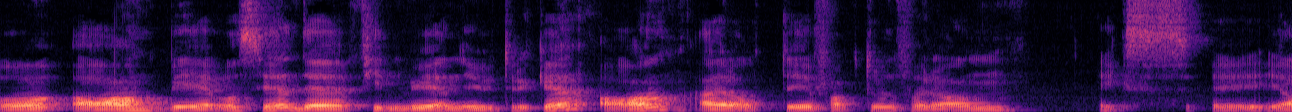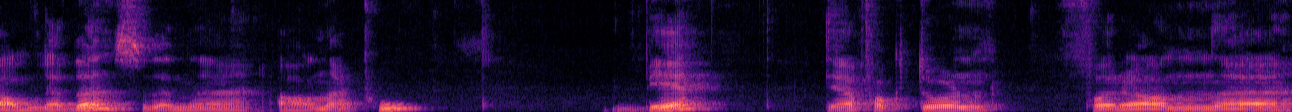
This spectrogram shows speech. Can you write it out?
Og A, B og C det finner vi igjen i uttrykket. A er alltid faktoren foran x i annenleddet, så denne A-en er 2. B det er faktoren foran eh,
